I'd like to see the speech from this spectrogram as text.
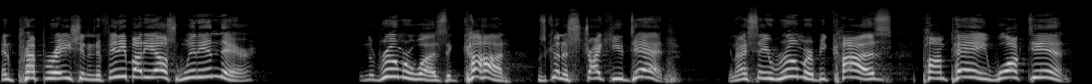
and preparation. And if anybody else went in there, then the rumor was that God was going to strike you dead. And I say rumor because Pompey walked in,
